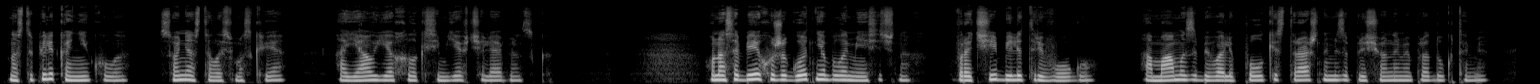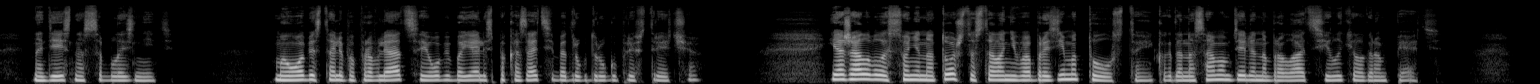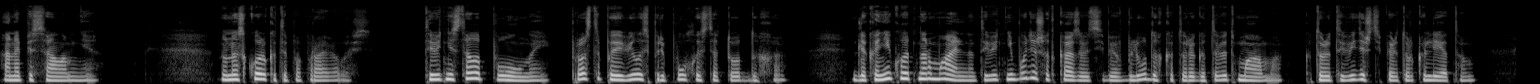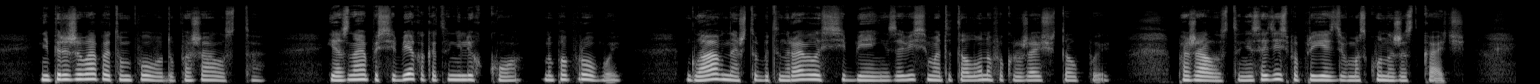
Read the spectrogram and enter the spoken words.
Наступили каникулы, Соня осталась в Москве, а я уехала к семье в Челябинск. У нас обеих уже год не было месячных. Врачи били тревогу а мамы забивали полки страшными запрещенными продуктами, надеясь нас соблазнить. Мы обе стали поправляться и обе боялись показать себя друг другу при встрече. Я жаловалась Соне на то, что стала невообразимо толстой, когда на самом деле набрала от силы килограмм пять. Она писала мне. «Ну насколько ты поправилась? Ты ведь не стала полной, просто появилась припухлость от отдыха. Для каникул это нормально. Ты ведь не будешь отказывать себе в блюдах, которые готовит мама, которые ты видишь теперь только летом. Не переживай по этому поводу, пожалуйста. Я знаю по себе, как это нелегко. Но попробуй. Главное, чтобы ты нравилась себе, независимо от эталонов окружающей толпы. Пожалуйста, не садись по приезде в Москву на жесткач.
